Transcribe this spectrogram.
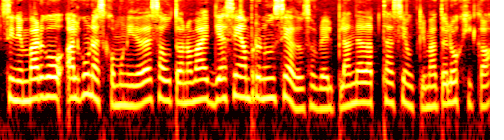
Sin embargo, algunas comunidades autónomas ya se han pronunciado sobre el plan de adaptación climatológica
